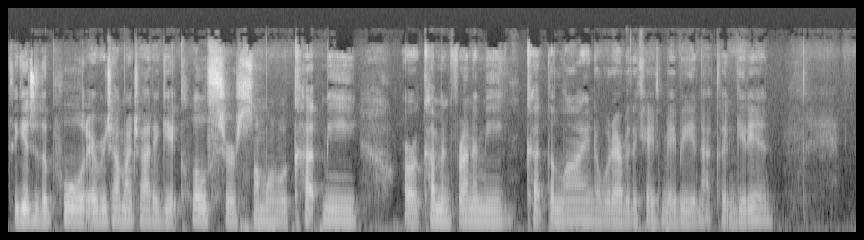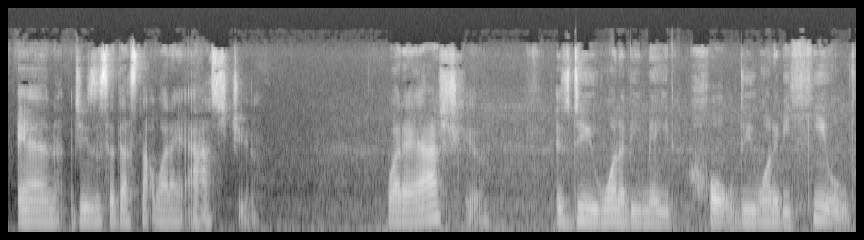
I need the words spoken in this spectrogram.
to get to the pool. Every time I try to get closer, someone would cut me or come in front of me, cut the line, or whatever the case may be, and I couldn't get in. And Jesus said, That's not what I asked you. What I asked you is, Do you want to be made whole? Do you want to be healed?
